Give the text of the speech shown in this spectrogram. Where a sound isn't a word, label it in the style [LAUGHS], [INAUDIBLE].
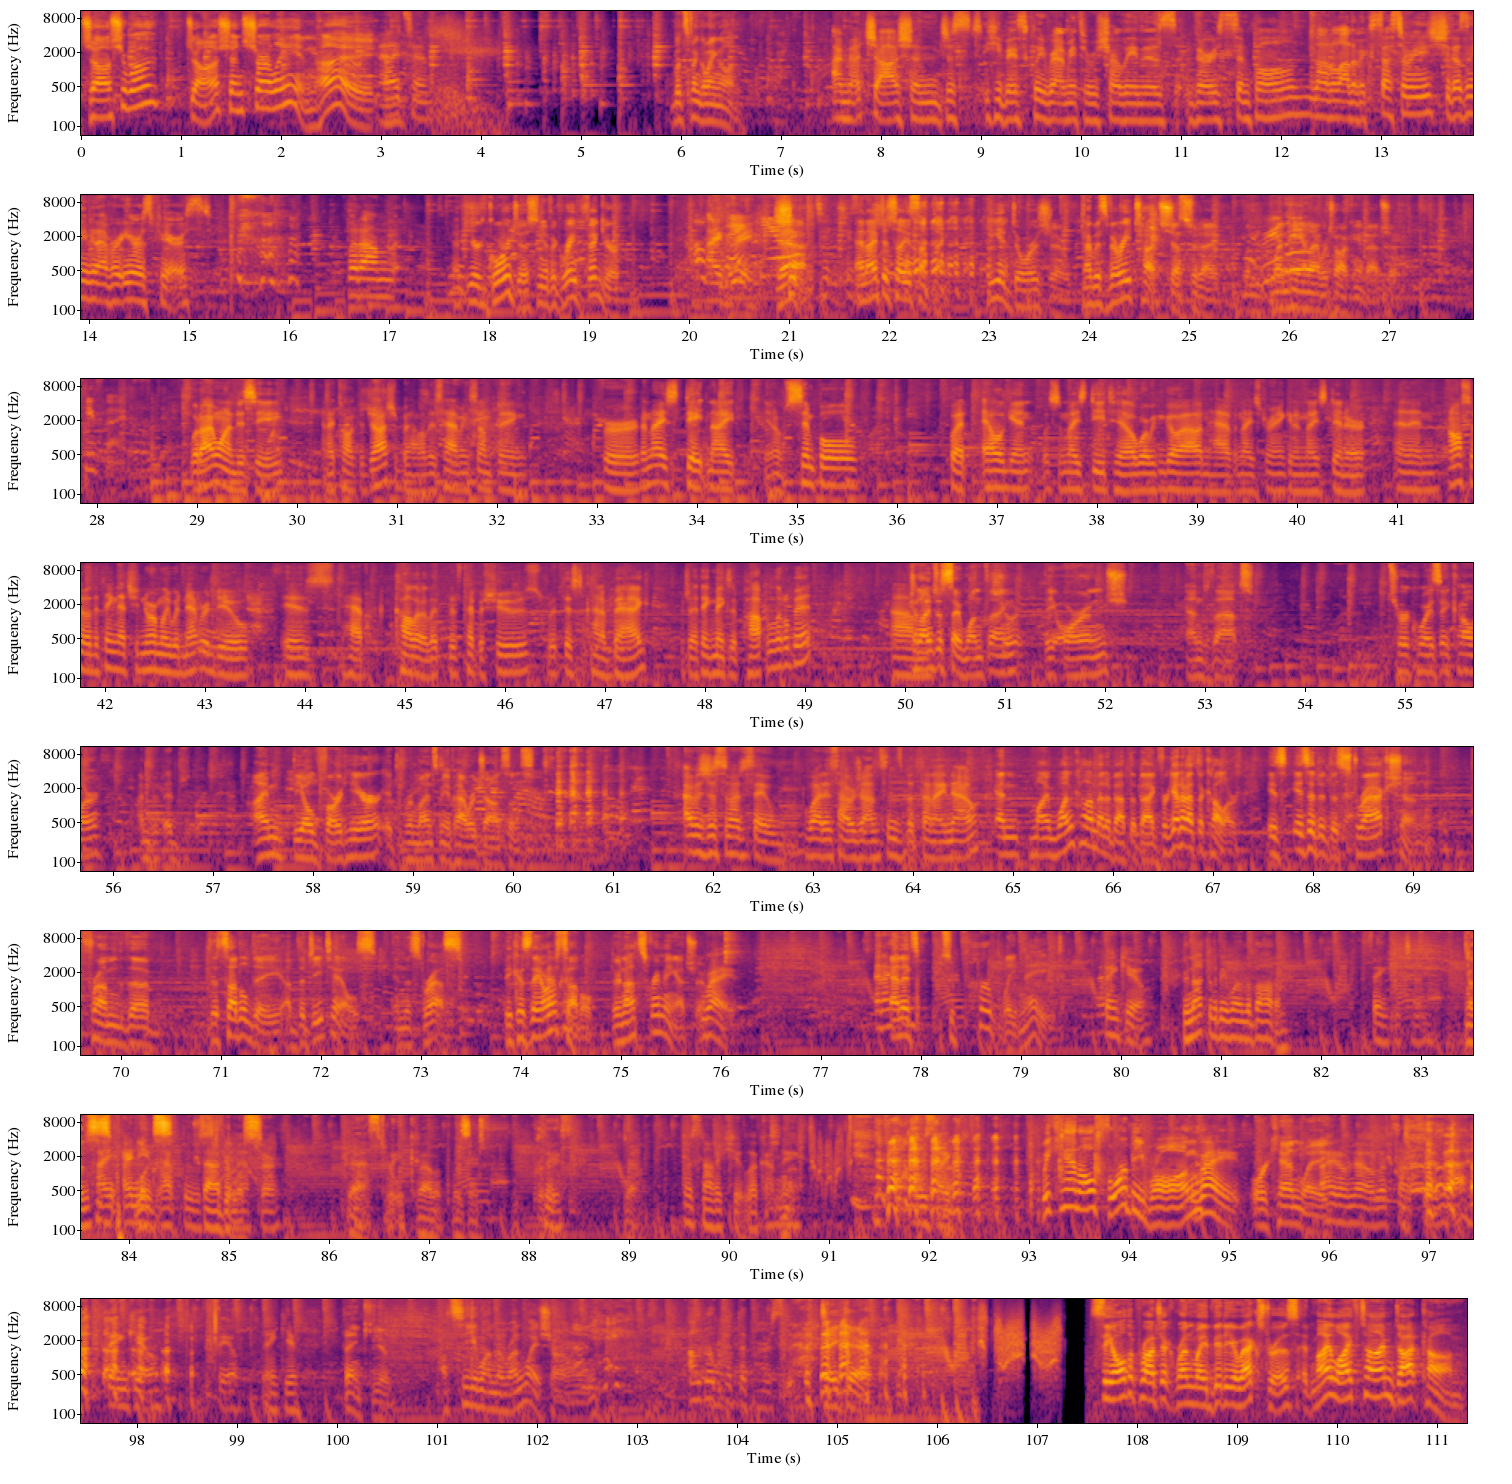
Joshua, Josh, and Charlene. Hi. Hi, Tim. What's been going on? I met Josh and just, he basically ran me through. Charlene is very simple, not a lot of accessories. She doesn't even have her ears pierced. [LAUGHS] But, um, You're gorgeous and you have a great figure. I agree. Yeah. And I have to tell you [LAUGHS] something. He adores you. I was very touched yesterday when, when he and I were talking about you. He's nice. What I wanted to see, and I talked to Josh about, is having something for a nice date night, you know, simple but elegant with some nice detail where we can go out and have a nice drink and a nice dinner. And then also the thing that she normally would never do is have color, like this type of shoes with this kind of bag, which I think makes it pop a little bit. Um, Can I just say one thing? The orange and that turquoise color. I'm, I'm the old fart here. It reminds me of Howard Johnson's. I was just about to say, what is Howard Johnson's, but then I know. And my one comment about the bag, forget about the color, is is it a distraction from the, the subtlety of the details in this dress? Because they are Okay. subtle. They're not screaming at you. Right. And, And it's superbly made. Thank you. You're not going to be one of the bottom. Thank you, Tim. No, this is, I, I need looks that boost fabulous. from after Yeah. last week. Well, it wasn't. Please. Yeah. It was not a cute look on me. [LAUGHS] it was like, We can't all four be wrong. right. Or can we? I don't know. Let's not say that. Thank you. [LAUGHS] See you. Thank you. Thank you. I'll see you on the runway, Charlene. I'll go put the purse down. [LAUGHS] Take care. See all the Project Runway video extras at mylifetime.com.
